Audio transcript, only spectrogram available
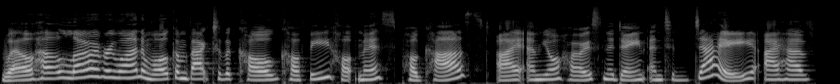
Well, hello everyone, and welcome back to the Cold Coffee Hot Mess podcast. I am your host, Nadean, and today I have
